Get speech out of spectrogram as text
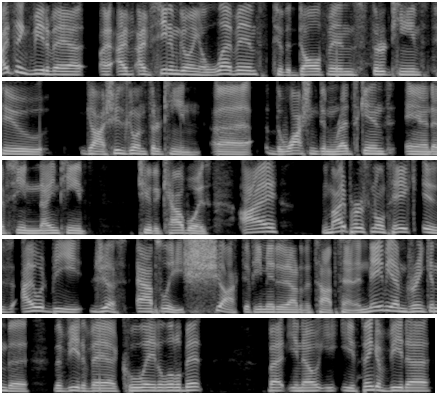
I think Vita Vea, I, have I've seen him going 11th to the Dolphins, 13th to, gosh, who's going 13? Uh, the Washington Redskins, and I've seen 19th to the Cowboys. I, my personal take is I would be just absolutely shocked if he made it out of the top 10. And maybe I'm drinking the, the Vita Vea Kool Aid a little bit, but you know, you, you think of Vita,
